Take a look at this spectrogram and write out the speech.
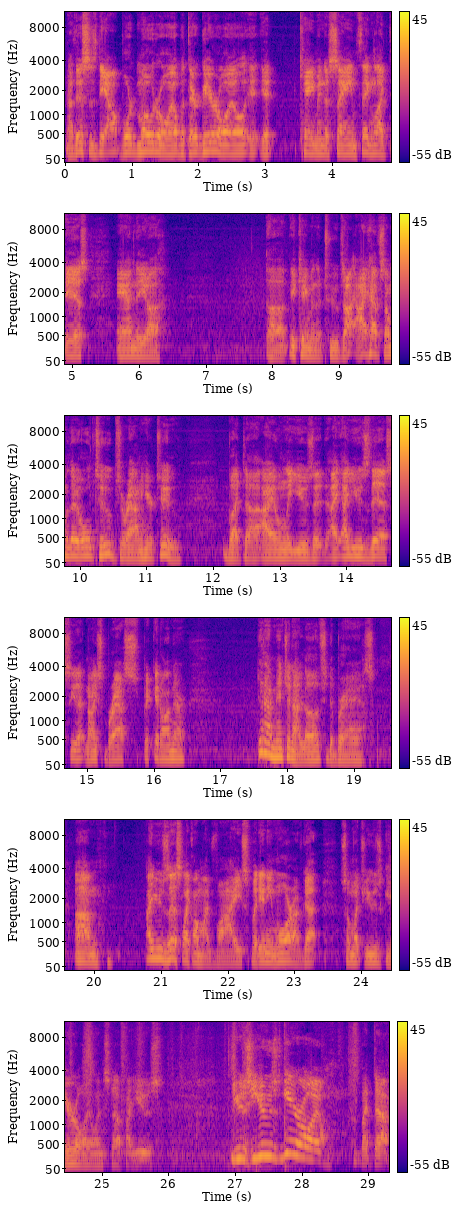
Now this is the outboard motor oil, but their gear oil, it, it came in the same thing like this. And the uh, uh, it came in the tubes. I, I, have some of the old tubes around here too, but uh, I only use it. I, I, use this. See that nice brass spigot on there? Did I mention I love the brass? Um, I use this like on my vise, but anymore I've got so much used gear oil and stuff. I use use used gear oil, but uh,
